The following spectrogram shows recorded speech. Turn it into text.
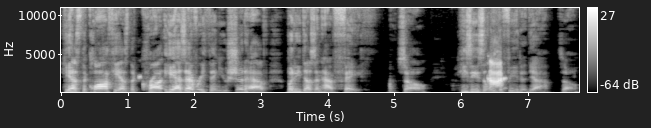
he has the cloth, he has the cross, he has everything you should have, but he doesn't have faith. So he's easily Got it. defeated. Yeah. So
